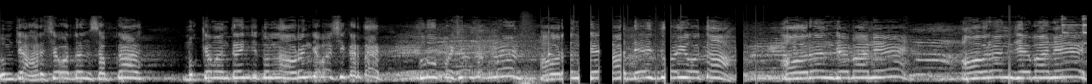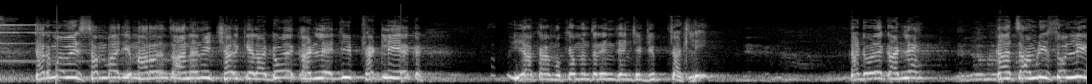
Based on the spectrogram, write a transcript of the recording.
तुमचे हर्षवर्धन सपकाळ मुख्यमंत्र्यांची तुलना औरंगजेबाशी करतात. पूर्व प्रशासक म्हणून औरंगजेब हा देशद्रोही होता. औरंगजेबाने औरंगजेबाने धर्मवीर संभाजी महाराजांचा आनंदी छळ केला. डोळे काढले जीप छाटली एक या काय मुख्यमंत्र्यांनी त्यांची जीप छाटली? का डोळे काढले? का चांबडी सोडली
